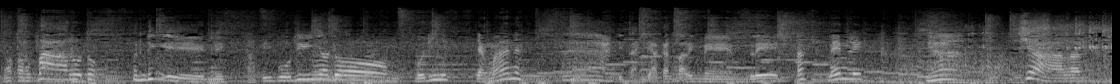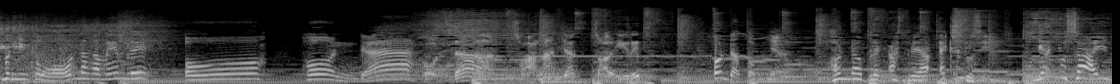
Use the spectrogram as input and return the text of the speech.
Motor baru tuh, mending ini. Tapi bodinya dong. Bodinya yang mana? Ah, ditanjakan paling memble. Hah? Memble? Ya, jalan. Mending tuh Honda nggak memble. Oh, Honda. Honda, soal nanjak, soal irit, Honda topnya. Honda Black Astrea eksklusif. Gak nyusahin,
